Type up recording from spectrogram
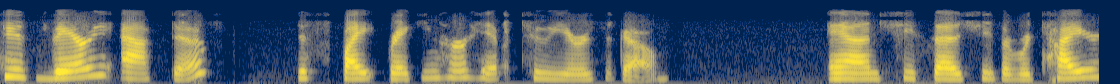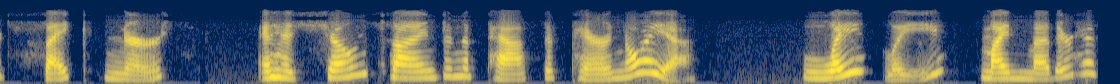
She is very active despite breaking her hip two years ago. And she says she's a retired psych nurse and has shown signs in the past of paranoia. Lately, my mother has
